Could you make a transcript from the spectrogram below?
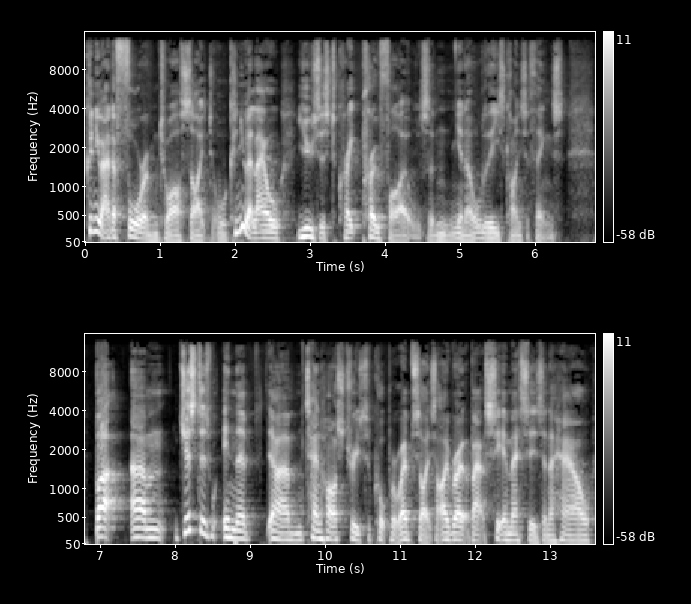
can you add a forum to our site, or can you allow users to create profiles and you know all of these kinds of things." But um, just as in the um, ten harsh truths of corporate websites, I wrote about CMSs and how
